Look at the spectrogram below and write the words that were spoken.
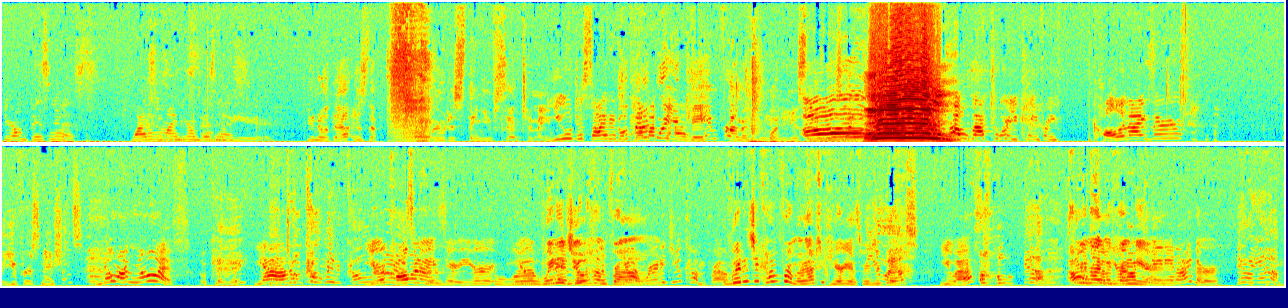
Your own business. Why don't you mind your own business? You know, that is the rudest thing you've said to me. You decided Go to come back up where to you us. came from if you want to use the Oh! Oh! Go back to where you came from, you colonizer. Are you First Nations? No, I'm not. Okay. Yeah. Then don't call me a colonizer. You're a colonizer. You're. Where- you're where did you come from? Yeah, where did you come from? Where did you come from? I'm actually curious. Where The did you U.S. U.S. Oh, yeah. Oh, you're not so even you're from not here. Canadian either. Yeah, I am.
